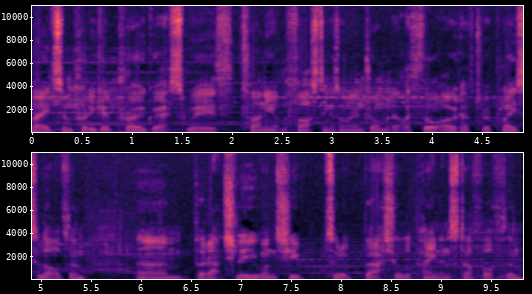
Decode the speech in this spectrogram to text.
made some pretty good progress with tightening up the fastenings on Andromeda. I thought I would have to replace a lot of them, um, but actually, once you sort of bash all the paint and stuff off them,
